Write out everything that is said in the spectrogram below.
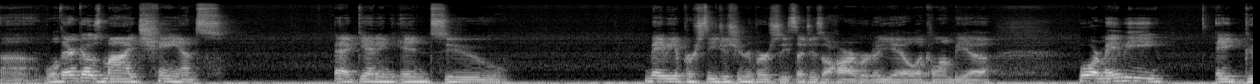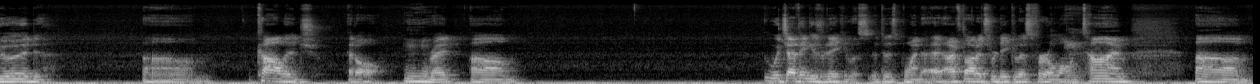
uh, "Well, there goes my chance at getting into maybe a prestigious university such as a Harvard, a Yale, a Columbia." or maybe a good um, college at all, Mhm. right? Um, which I think is ridiculous at this point. I, I've thought it's ridiculous for a long time. Um,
